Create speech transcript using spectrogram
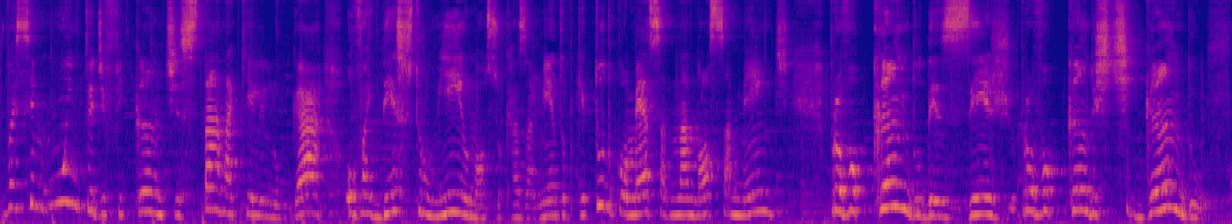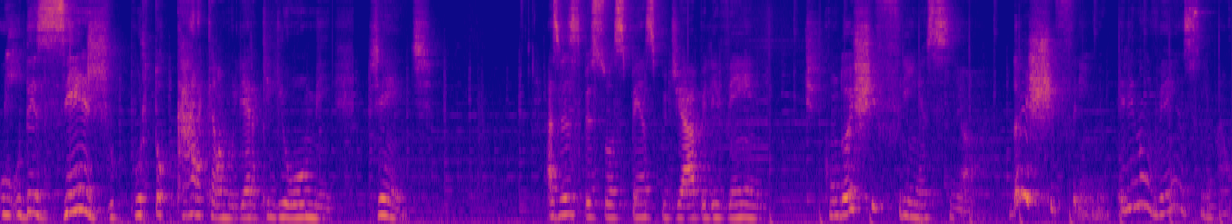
vai ser muito edificante estar naquele lugar ou vai destruir o nosso casamento? Porque tudo começa na nossa mente, provocando o desejo, provocando, instigando o, o desejo por tocar aquela mulher, aquele homem. Gente, às vezes as pessoas pensam que o diabo ele vem com dois chifrinhos assim, ó dois chifrinhos. Ele não vem assim, não.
